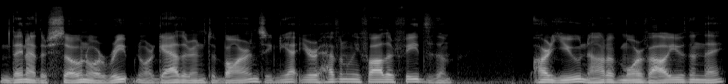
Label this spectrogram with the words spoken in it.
They neither sow nor reap nor gather into barns, and yet your heavenly Father feeds them. Are you not of more value than they?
